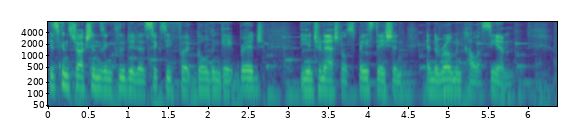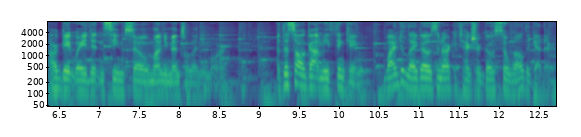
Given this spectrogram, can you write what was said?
His constructions included a 60 foot Golden Gate Bridge, the International Space Station, and the Roman Colosseum. Our gateway didn't seem so monumental anymore. But this all got me thinking why do Legos and architecture go so well together?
